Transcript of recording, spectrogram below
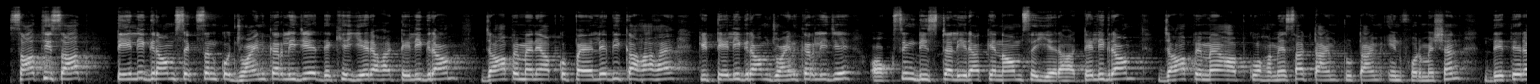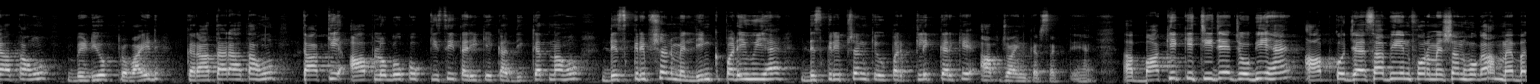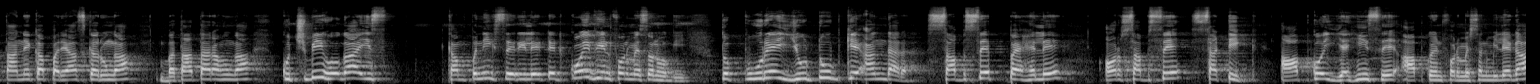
साथ ही साथ टेलीग्राम सेक्शन को ज्वाइन कर लीजिए। देखिए, ये रहा टेलीग्राम, जहाँ पे मैंने आपको पहले भी कहा है कि टेलीग्राम ज्वाइन कर लीजिए। ऑक्सिंग डिजिटल इरा के नाम से ये रहा टेलीग्राम, जहाँ पे मैं आपको हमेशा टाइम टू टाइम इन्फॉर्मेशन देते रहता हूँ, वीडियो प्रोवाइड कराता रहता हूँ ताकि आप लोगों को किसी तरीके का दिक्कत ना हो। डिस्क्रिप्शन में लिंक पड़ी हुई है। डिस्क्रिप्शन के ऊपर क्लिक करके आप ज्वाइन कर सकते हैं। अब बाकी की चीज़ें जो भी हैं, आपको जैसा भी इंफॉर्मेशन होगा, मैं बताने का प्रयास करूँगा, बताता रहूँगा। कुछ भी होगा, इस कंपनी से रिलेटेड कोई भी इंफॉर्मेशन होगी तो पूरे यूट्यूब के अंदर सबसे पहले और सबसे सटीक आपको यहीं से आपको इंफॉर्मेशन मिलेगा।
